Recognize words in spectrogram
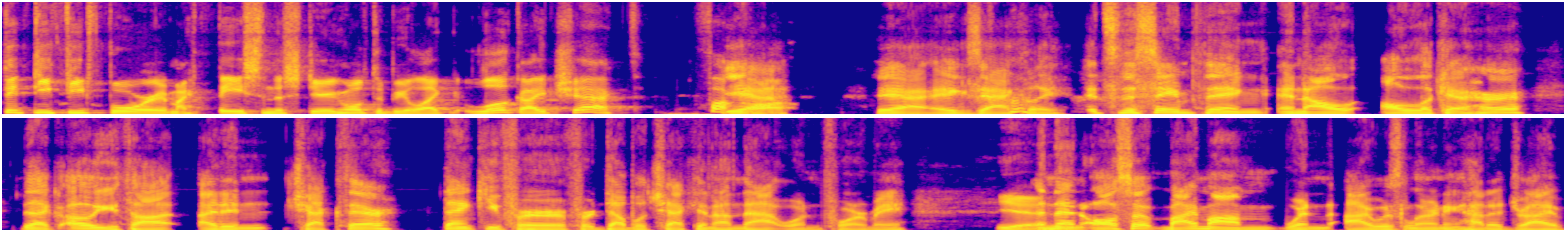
50 feet forward, my face in the steering wheel to be like, look, I checked. Fuck Yeah. off. Yeah, exactly. it's the same thing. And I'll I'll look at her, be like, "Oh, you thought I didn't check there? Thank you for for double checking on that one for me." Yeah. And then also my mom when I was learning how to drive,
